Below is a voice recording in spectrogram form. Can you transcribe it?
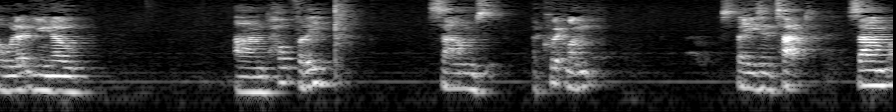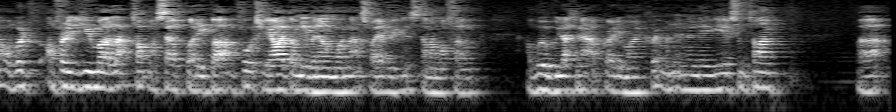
I will let you know. And hopefully, Sam's equipment stays intact. Sam, I would offer you my laptop myself, buddy, but unfortunately I don't even own one. That's why everything's done on my phone. I will be looking at upgrading my equipment in the new year sometime. But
